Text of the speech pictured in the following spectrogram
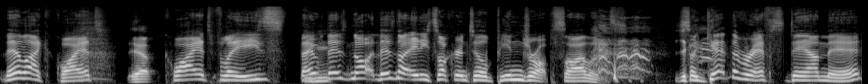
They're like quiet, Yep. quiet, please. They, Mm-hmm. There's not, there's not any soccer until pin drop silence. So get the refs down there.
